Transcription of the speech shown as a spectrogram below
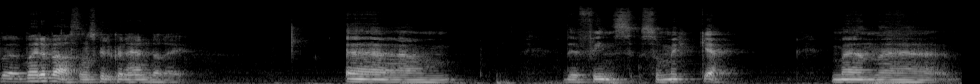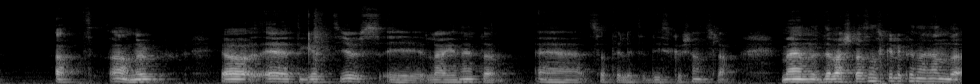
V- Vad är det värsta som skulle kunna hända dig? Ehm, det finns så mycket. Men eh, att, ja, nu, jag är ett gött ljus i lägenheten. Eh, så att det är lite diskokänsla. Men det värsta som skulle kunna hända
